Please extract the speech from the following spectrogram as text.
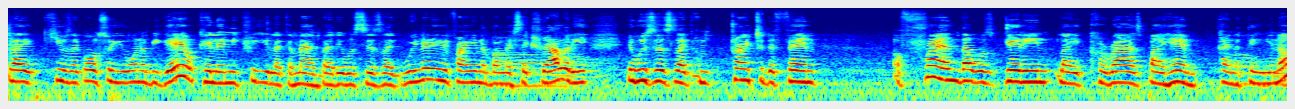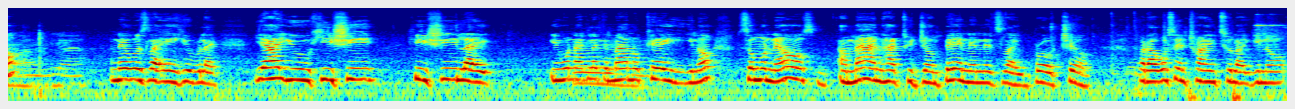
like he was like, oh, so you want to be gay? Okay, let me treat you like a man. But it was just like we're not even fighting about my sexuality. It was just like I'm trying to defend a friend that was getting like harassed by him, kind of thing, you know. Yeah. And it was like, and he would be like, yeah, you, he, she, he, she, like, you want to act like a man, Mm. okay, you know? Someone else, a man, had to jump in, and it's like, bro, chill. But I wasn't trying to, like, you know,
